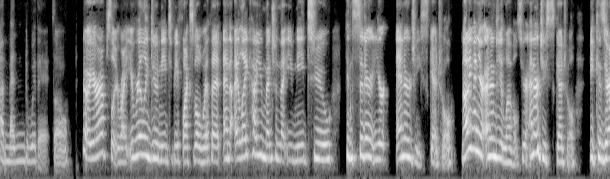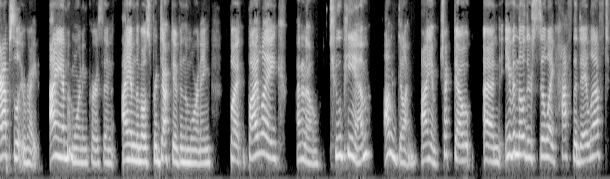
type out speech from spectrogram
amend with it. So no, you're absolutely right. You really do need to be flexible with it. And I like how you mentioned that you need to consider your energy schedule, not even your energy levels, your energy schedule, because you're absolutely right. I am a morning person. I am the most productive in the morning. But by like, I don't know, 2 p.m., I'm done. I am checked out. And even though there's still like half the day left,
